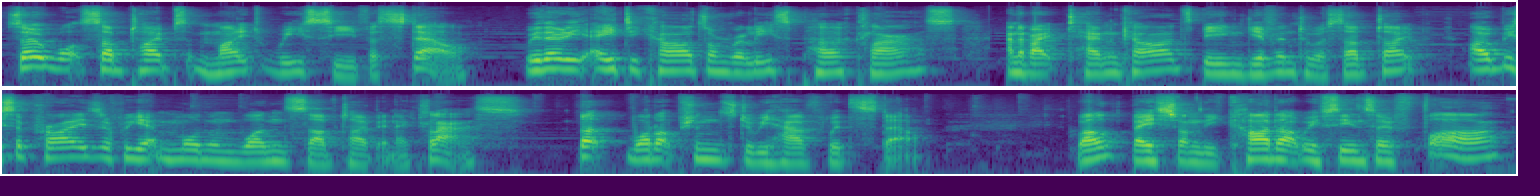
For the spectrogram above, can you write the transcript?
So what subtypes might we see for Stelle? With only 80 cards on release per class, and about 10 cards being given to a subtype, I would be surprised if we get more than one subtype in a class. But what options do we have with Stelle? Well, based on the card art we've seen so far,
